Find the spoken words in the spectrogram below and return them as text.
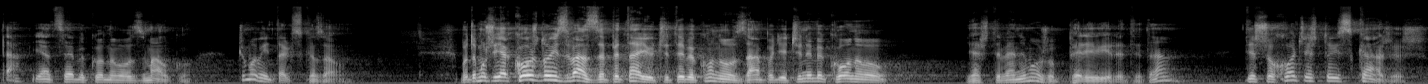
так, я це виконував з малку. Чому він так сказав? Бо тому що я кожного із вас запитаю, чи ти виконував заповіді, чи не виконував. Я ж тебе не можу перевірити, так? Ти що хочеш, то й скажеш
